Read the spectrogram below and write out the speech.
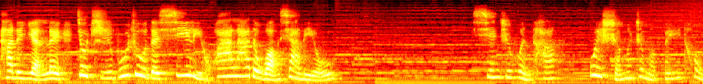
他的眼泪就止不住的稀里哗啦的往下流。先知问他为什么这么悲痛。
